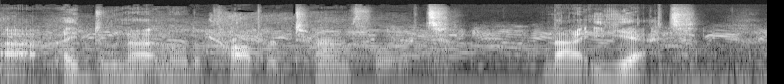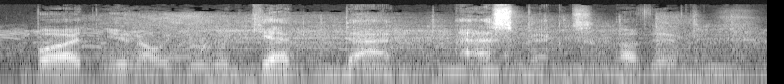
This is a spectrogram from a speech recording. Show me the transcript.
uh, I do not know the proper term for it, not yet. But you know, you would get that aspect of it.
